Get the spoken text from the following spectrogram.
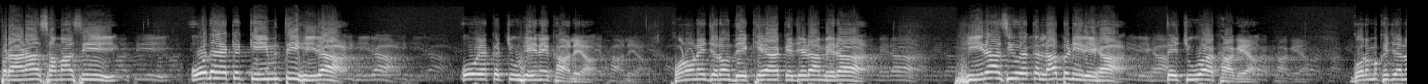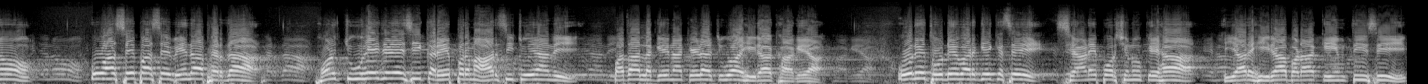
ਪੁਰਾਣਾ ਸਮਾਂ ਸੀ। ਉਹਦਾ ਇੱਕ ਕੀਮਤੀ ਹੀਰਾ, ਉਹ ਇੱਕ ਚੂਹੇ ਨੇ ਖਾ ਲਿਆ। ਹੁਣ ਉਹਨੇ ਜਦੋਂ ਦੇਖਿਆ ਕਿ ਜਿਹੜਾ ਮੇਰਾ ਹੀਰਾ ਸੀ, ਉਹ ਇੱਕ ਲੱਭ ਨਹੀਂ ਰਿਹਾ ਤੇ ਚੂਹਾ ਖਾ ਗਿਆ। ਗੁਰਮੁਖ ਜਨੋ, ਉਹ ਆਸੇ-ਪਾਸੇ ਵੇਂਦਾ ਫਿਰਦਾ। ਹੁਣ ਚੂਹੇ ਜਿਹੜੇ ਸੀ, ਘਰੇ ਭਰਮਾਰ ਸੀ ਚੂਹਿਆਂ ਦੀ, ਪਤਾ ਲੱਗੇ ਨਾ ਕਿਹੜਾ ਚੂਹਾ ਹੀਰਾ ਖਾ ਗਿਆ। ਉਹਨੇ ਤੁਹਾਡੇ ਵਰਗੇ ਕਿਸੇ ਸਿਆਣੇ ਪੁਰਸ਼ ਨੂੰ ਕਿਹਾ, ਯਾਰ ਹੀਰਾ ਬੜਾ ਕੀਮਤੀ ਸੀ।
